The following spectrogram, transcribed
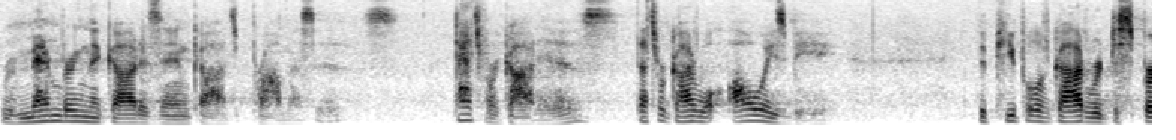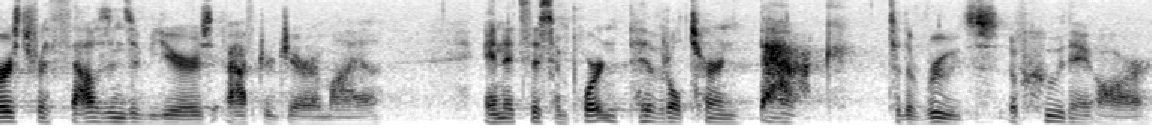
remembering that God is in God's promises. That's where God is. That's where God will always be. The people of God were dispersed for thousands of years after Jeremiah. And it's this important pivotal turn back to the roots of who they are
